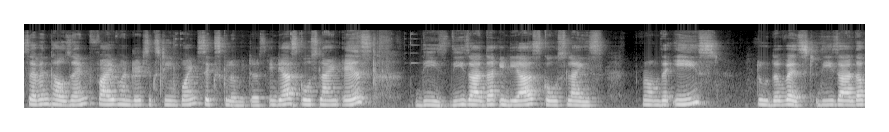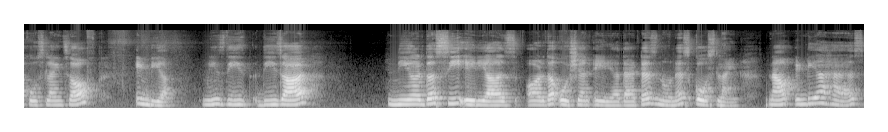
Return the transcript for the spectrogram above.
7516.6 kilometers. India's coastline is these these are the india's coastlines. From the east to the west these are the coastlines of india. Means these these are near the sea areas or the ocean area that is known as coastline. Now india has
